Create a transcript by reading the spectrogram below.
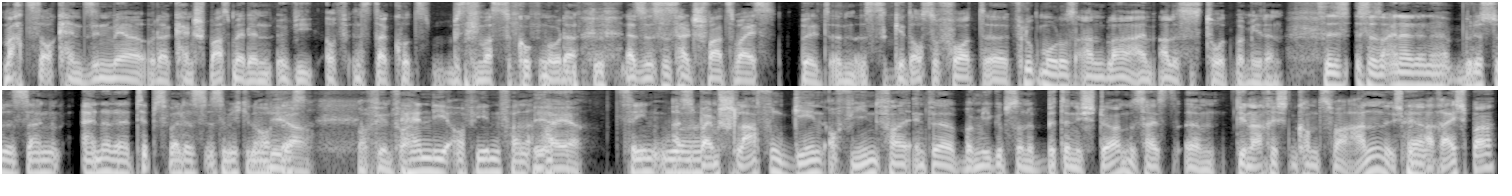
macht es auch keinen Sinn mehr oder keinen Spaß mehr, dann irgendwie auf Insta kurz ein bisschen was zu gucken oder also es ist halt schwarz-weiß Bild. Und es geht auch sofort äh, Flugmodus an, bla, alles ist tot bei mir dann. Ist, ist das einer deiner, würdest du das sagen, einer der Tipps, weil das ist nämlich genau ja, das. auf jeden Fall. Handy auf jeden Fall ja, ab ja. 10 Uhr. Also beim Schlafen gehen auf jeden Fall, entweder bei mir gibt's so eine Bitte nicht stören, das heißt, ähm, die Nachrichten kommen zwar an, ich bin ja. erreichbar.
